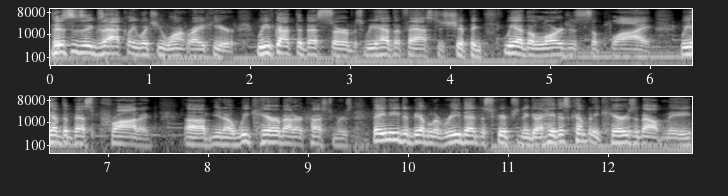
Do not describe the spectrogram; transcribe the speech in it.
This is exactly what you want right here. We've got the best service. We have the fastest shipping. We have the largest supply. We have the best product. Uh, you know we care about our customers. They need to be able to read that description and go hey this company cares about me.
